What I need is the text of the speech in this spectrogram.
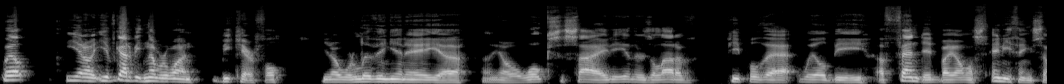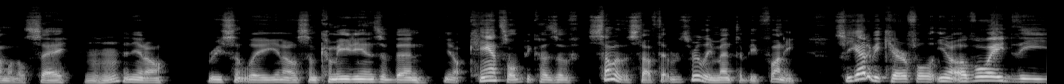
Well, you know, you've got to be number one. Be careful. You know, we're living in a uh, you know woke society, and there's a lot of people that will be offended by almost anything someone will say. Mm-hmm. And you know, recently, you know, some comedians have been you know canceled because of some of the stuff that was really meant to be funny. So you got to be careful. You know, avoid the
